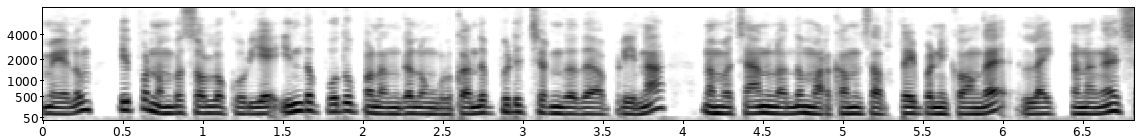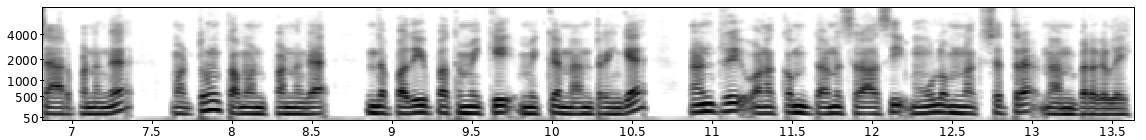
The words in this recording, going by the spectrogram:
மேலும் இப்போ நம்ம சொல்லக்கூடிய இந்த பொது பலன்கள் உங்களுக்கு வந்து பிடிச்சிருந்தது அப்படின்னா நம்ம சேனல் வந்து மறக்காமல் சப்ஸ்கிரைப் பண்ணிக்கோங்க. லைக் பண்ணுங்கள் ஷேர் பண்ணுங்கள் மற்றும் கமெண்ட் பண்ணுங்கள் இந்த பதிவு பார்த்தமைக்கு மிக்க நன்றிங்க. நன்றி வணக்கம். தனுசு ராசி மூலம் நட்சத்திர நண்பர்களே.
